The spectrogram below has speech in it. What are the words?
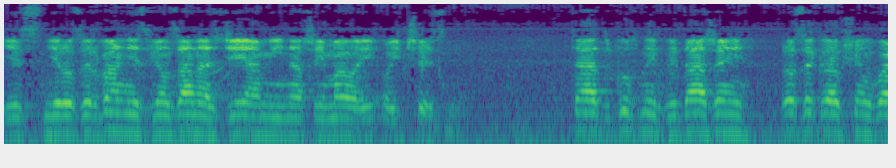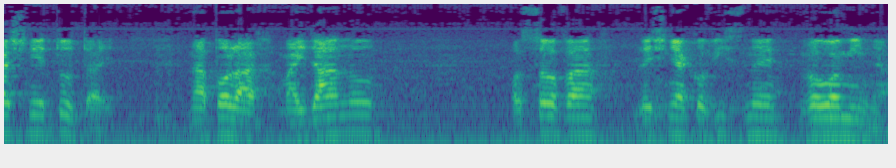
jest nierozerwalnie związana z dziejami naszej małej ojczyzny. Teatr głównych wydarzeń rozegrał się właśnie tutaj, na polach Majdanu, Osowa, Leśniakowizny, Wołomina.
